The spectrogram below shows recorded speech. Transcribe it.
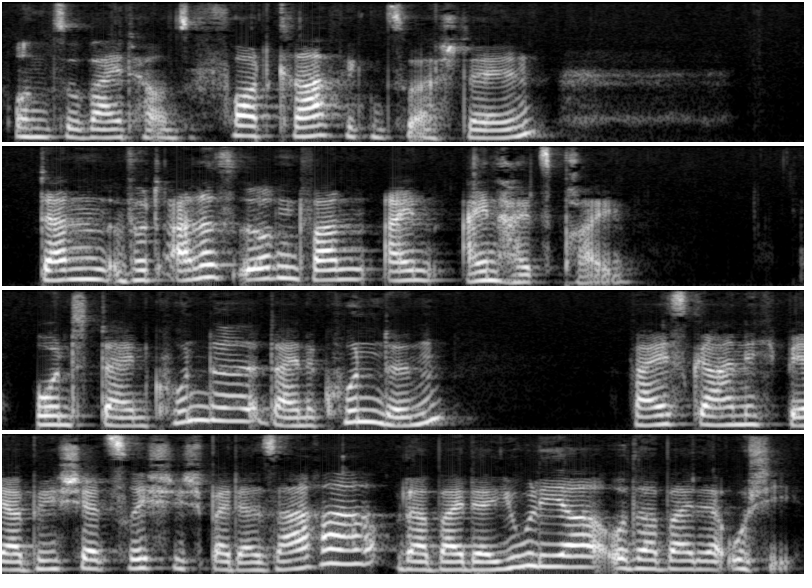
und so weiter und so fort, Grafiken zu erstellen, dann wird alles irgendwann ein Einheitsbrei. Und dein Kunde, deine Kundin weiß gar nicht, wer bin ich jetzt richtig bei der Sarah oder bei der Julia oder bei der Uschi.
